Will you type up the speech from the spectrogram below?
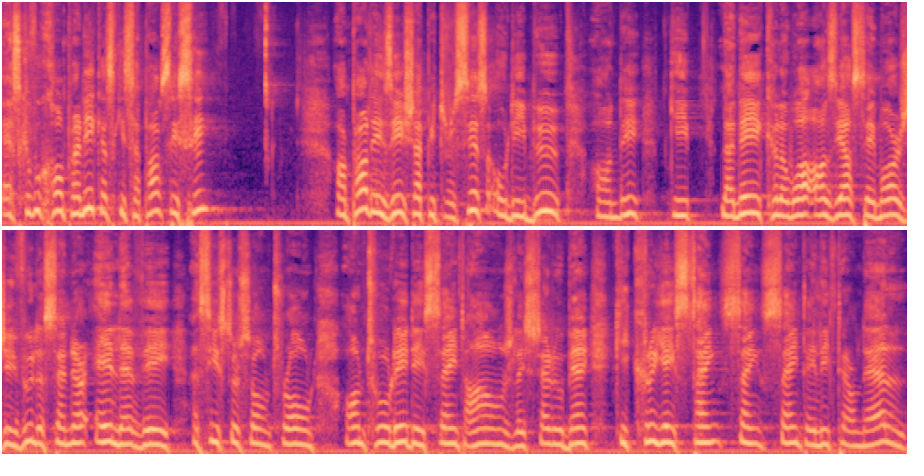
Est-ce que vous comprenez qu'est-ce qui se passe ici? On parle d'Ésaïe chapitre 6, au début, on dit que l'année que le roi Osias est mort, j'ai vu le Seigneur élevé, assis sur son trône, entouré des saints anges, les chérubins, qui criaient Saint, Saint, Saint et l'Éternel.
